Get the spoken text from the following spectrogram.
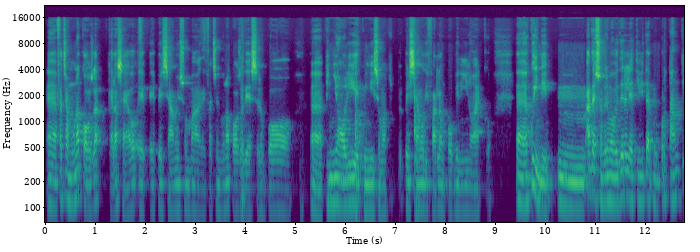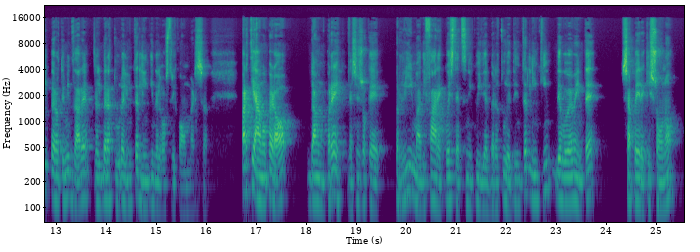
Eh, facciamo una cosa, che è la SEO, e, e, pensiamo, insomma, facendo una cosa, di essere un po' eh, pignoli e quindi, insomma, pensiamo di farla un po' benino, ecco. Eh, quindi mh, mm, adesso andremo a vedere le attività più importanti per ottimizzare l'alberatura e l'interlinking del vostro e-commerce. Partiamo però da un pre, nel senso che prima di fare queste azioni qui di alberatura e di interlinking, devo ovviamente sapere chi sono,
